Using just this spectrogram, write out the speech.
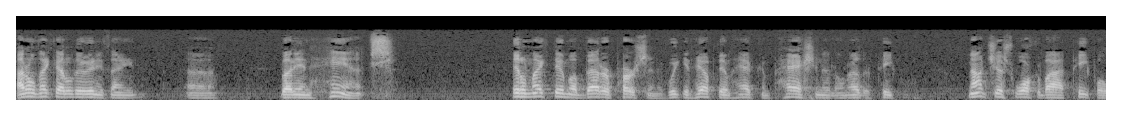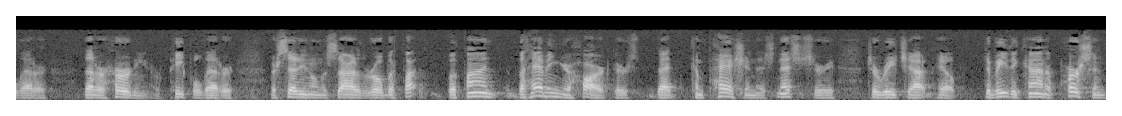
I don't think that'll do anything uh, but enhance. It'll make them a better person if we can help them have compassion on other people, not just walk by people that are that are hurting or people that are, are sitting on the side of the road, but but find but having your heart there's that compassion that's necessary to reach out and help to be the kind of person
